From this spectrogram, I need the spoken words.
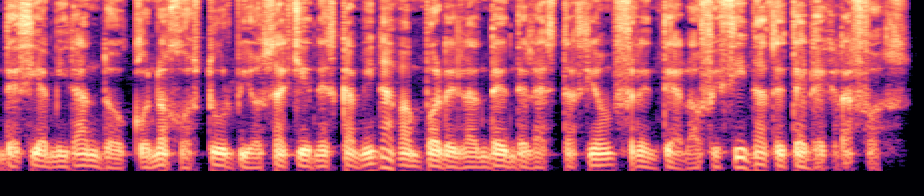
decía mirando con ojos turbios a quienes caminaban por el andén de la estación frente a la oficina de telégrafos.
